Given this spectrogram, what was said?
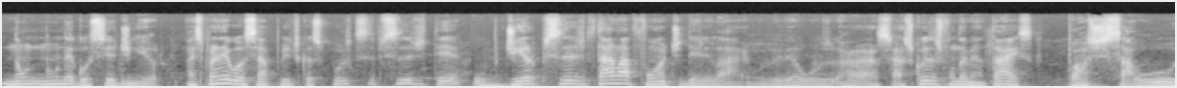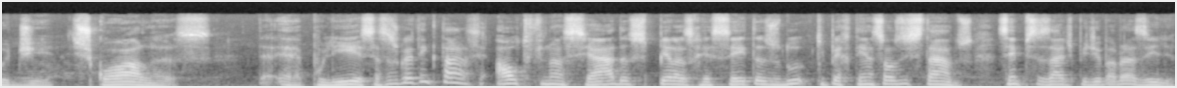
não, não negocia dinheiro. Mas para negociar políticas públicas, você precisa de ter. O dinheiro precisa de estar na fonte dele lá. As, as coisas fundamentais, postos de saúde, escolas, é, polícia, essas coisas têm que estar autofinanciadas pelas receitas do, que pertencem aos estados, sem precisar de pedir para Brasília.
